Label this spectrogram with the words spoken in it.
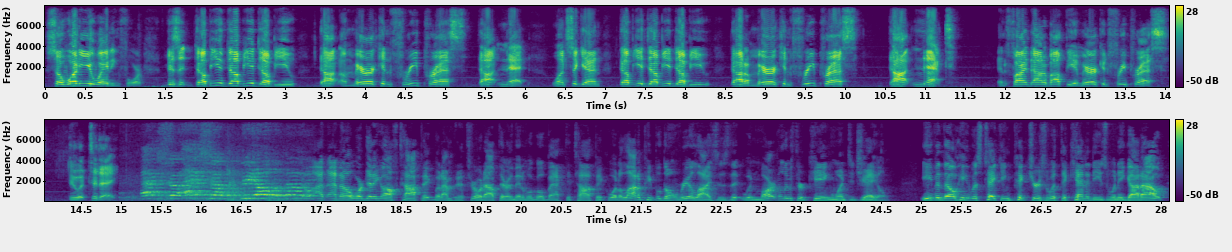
So what are you waiting for? Visit www.americanfreepress.net. Once again, www.americanfreepress.net. And find out about the American Free Press. Do it today. Extra, extra, I, I know we're getting off topic, but I'm going to throw it out there and then we'll go back to topic. What a lot of people don't realize is that when Martin Luther King went to jail, even though he was taking pictures with the Kennedys when he got out,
